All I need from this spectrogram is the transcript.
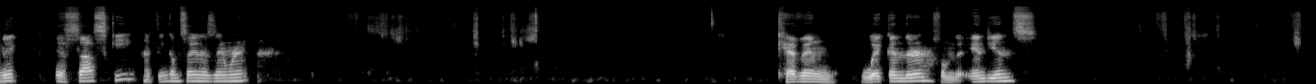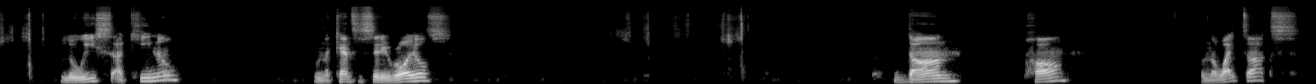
Nick Esasky, I think I'm saying his name right. Kevin Wickander from the Indians. Luis Aquino from the Kansas City Royals. Donn Pall from the White Sox.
